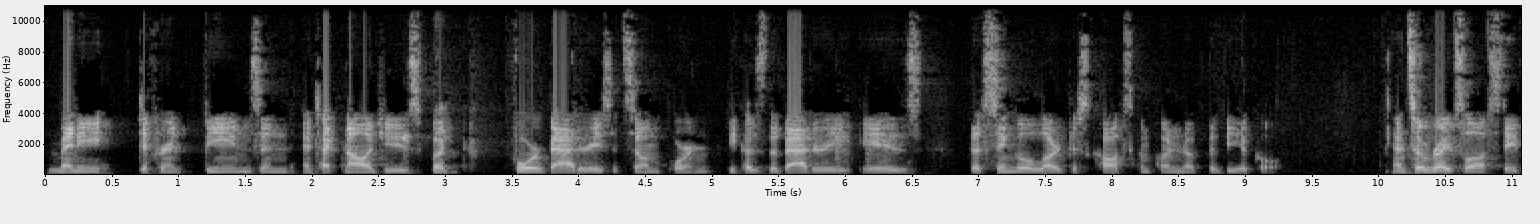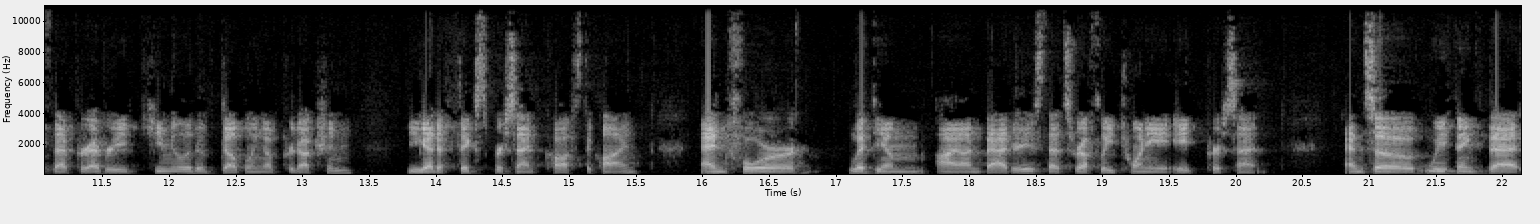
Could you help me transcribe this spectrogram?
many different themes and, and technologies. But for batteries, it's so important because the battery is the single largest cost component of the vehicle. And so Wright's law states that for every cumulative doubling of production, you get a fixed percent cost decline. And for lithium ion batteries, that's roughly 28%. And so we think that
